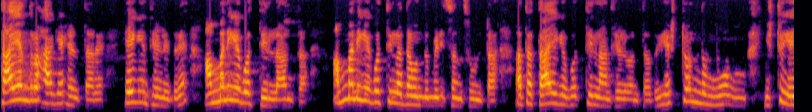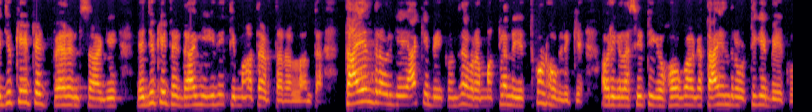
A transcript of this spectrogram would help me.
ತಾಯಂದ್ರು ಹಾಗೆ ಹೇಳ್ತಾರೆ. ಹೇಗೆ ಅಂತ ಹೇಳಿದ್ರೆ, ಅಮ್ಮನಿಗೆ ಗೊತ್ತಿಲ್ಲ ಅಂತ. ಅಮ್ಮನಿಗೆ ಗೊತ್ತಿಲ್ಲದ ಒಂದು ಮೆಡಿಸನ್ಸ್ ಉಂಟಾ, ಅಥವಾ ತಾಯಿಗೆ ಗೊತ್ತಿಲ್ಲ ಅಂತ ಹೇಳುವಂಥದ್ದು. ಎಷ್ಟೊಂದು ಇಷ್ಟು ಎಜುಕೇಟೆಡ್ ಪೇರೆಂಟ್ಸ್ ಆಗಿ ಎಜುಕೇಟೆಡ್ ಆಗಿ ಈ ರೀತಿ ಮಾತಾಡ್ತಾರಲ್ಲ ಅಂತ. ತಾಯಂದ್ರವ್ರಿಗೆ ಯಾಕೆ ಬೇಕು ಅಂದ್ರೆ ಅವರ ಮಕ್ಕಳನ್ನ ಎತ್ಕೊಂಡು ಹೋಗ್ಲಿಕ್ಕೆ. ಅವರಿಗೆಲ್ಲ ಸಿಟಿಗೆ ಹೋಗುವಾಗ ತಾಯಂದ್ರ ಒಟ್ಟಿಗೆ ಬೇಕು.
